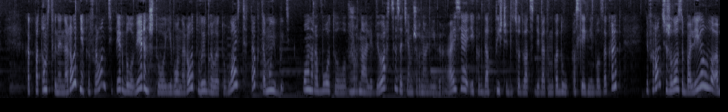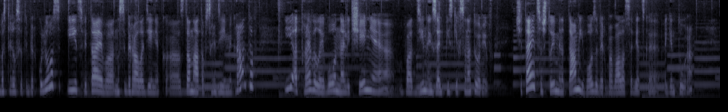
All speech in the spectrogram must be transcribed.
Как потомственный народник, Эфрон теперь был уверен, что его народ выбрал эту власть, так тому и быть. Он работал в журнале «Версты», затем в журнале «Евразия», и когда в 1929 году последний был закрыт, и фронт тяжело заболел, обострился туберкулез, и Цветаева насобирала денег э, с донатов среди иммигрантов и отправила его на лечение в один из альпийских санаториев. Считается, что именно там его завербовала советская агентура.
